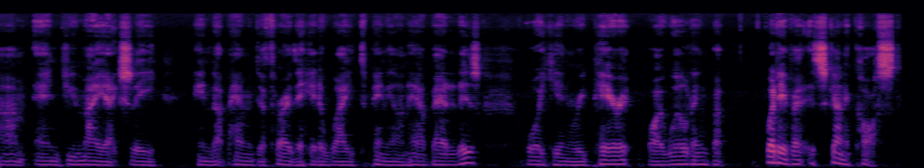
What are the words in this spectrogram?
um, and you may actually end up having to throw the head away depending on how bad it is, or you can repair it by welding, but whatever, it's going to cost.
